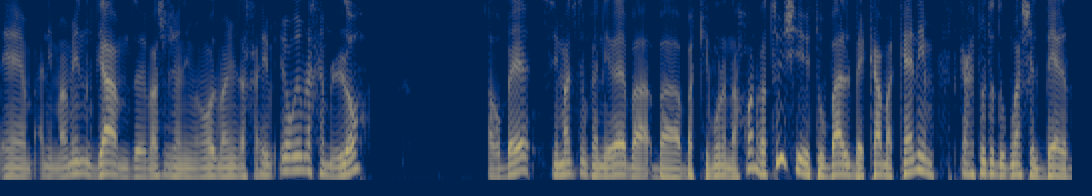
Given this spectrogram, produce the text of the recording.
אמ, אני מאמין גם, זה משהו שאני מאוד מאמין לחיים, אם אומרים לכם לא, הרבה, סימן שאתם כנראה ב- ב- בכיוון הנכון. רצוי שיתובל בכמה כנים, ניקח אפילו את הדוגמה של Bird,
